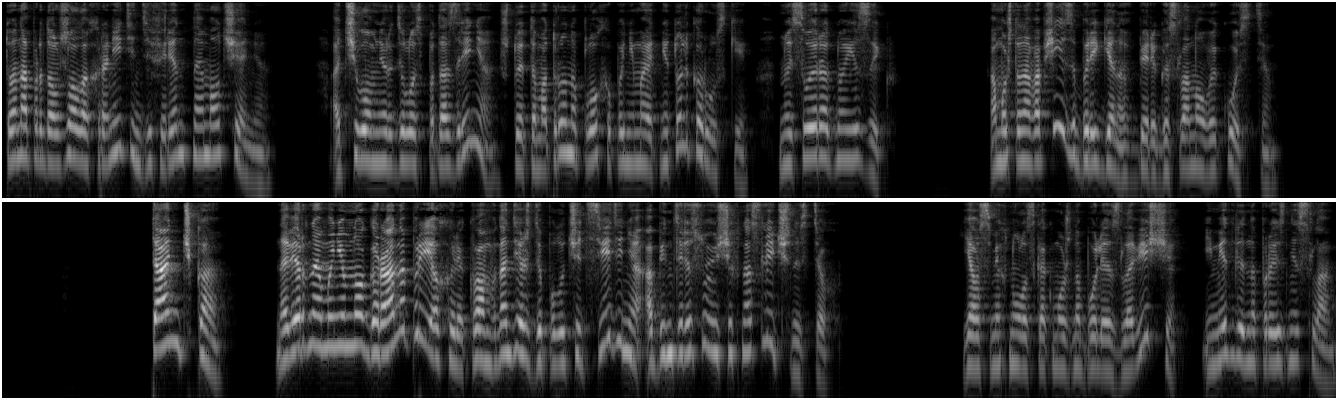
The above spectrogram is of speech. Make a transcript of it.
то она продолжала хранить индифферентное молчание, отчего мне родилось подозрение, что эта Матрона плохо понимает не только русский, но и свой родной язык. А может, она вообще из аборигенов берега Слоновой Кости? «Танечка, наверное, мы немного рано приехали к вам в надежде получить сведения об интересующих нас личностях». Я усмехнулась как можно более зловеще и медленно произнесла.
